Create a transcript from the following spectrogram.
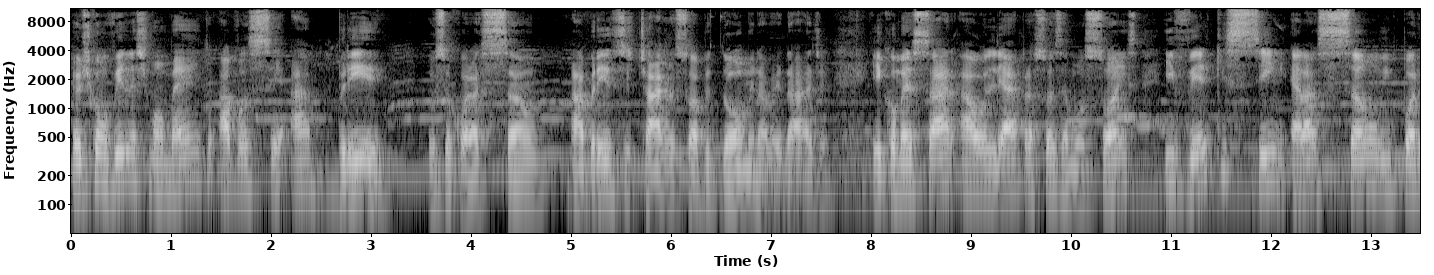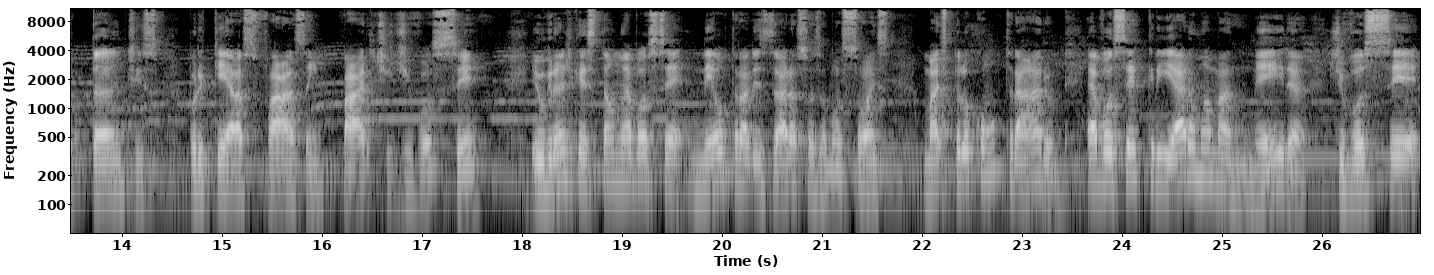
eu te convido neste momento a você abrir o seu coração, abrir esse chakra seu abdômen, na verdade, e começar a olhar para suas emoções e ver que sim, elas são importantes, porque elas fazem parte de você. E o grande questão não é você neutralizar as suas emoções, mas pelo contrário, é você criar uma maneira de você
